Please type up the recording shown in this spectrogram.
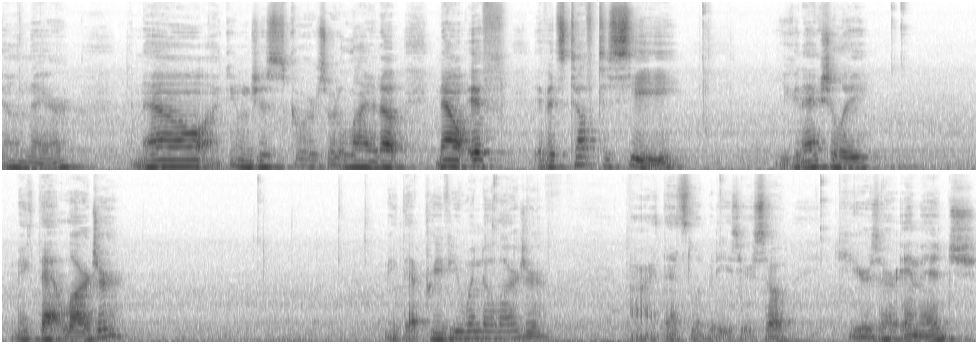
down there. And now I can just sort of line it up. Now if, if it's tough to see, you can actually make that larger. Make that preview window larger. All right, that's a little bit easier. So here's our image.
